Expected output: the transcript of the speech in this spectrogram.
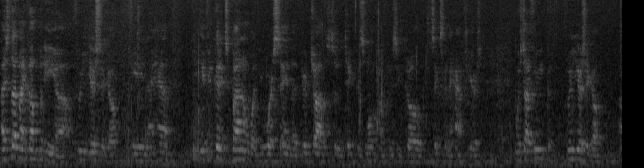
I started my company uh, three years ago, and I had, if you could expand on what you were saying, that your job is to take the small companies and grow six and a half years. We started three, three years ago. Uh,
